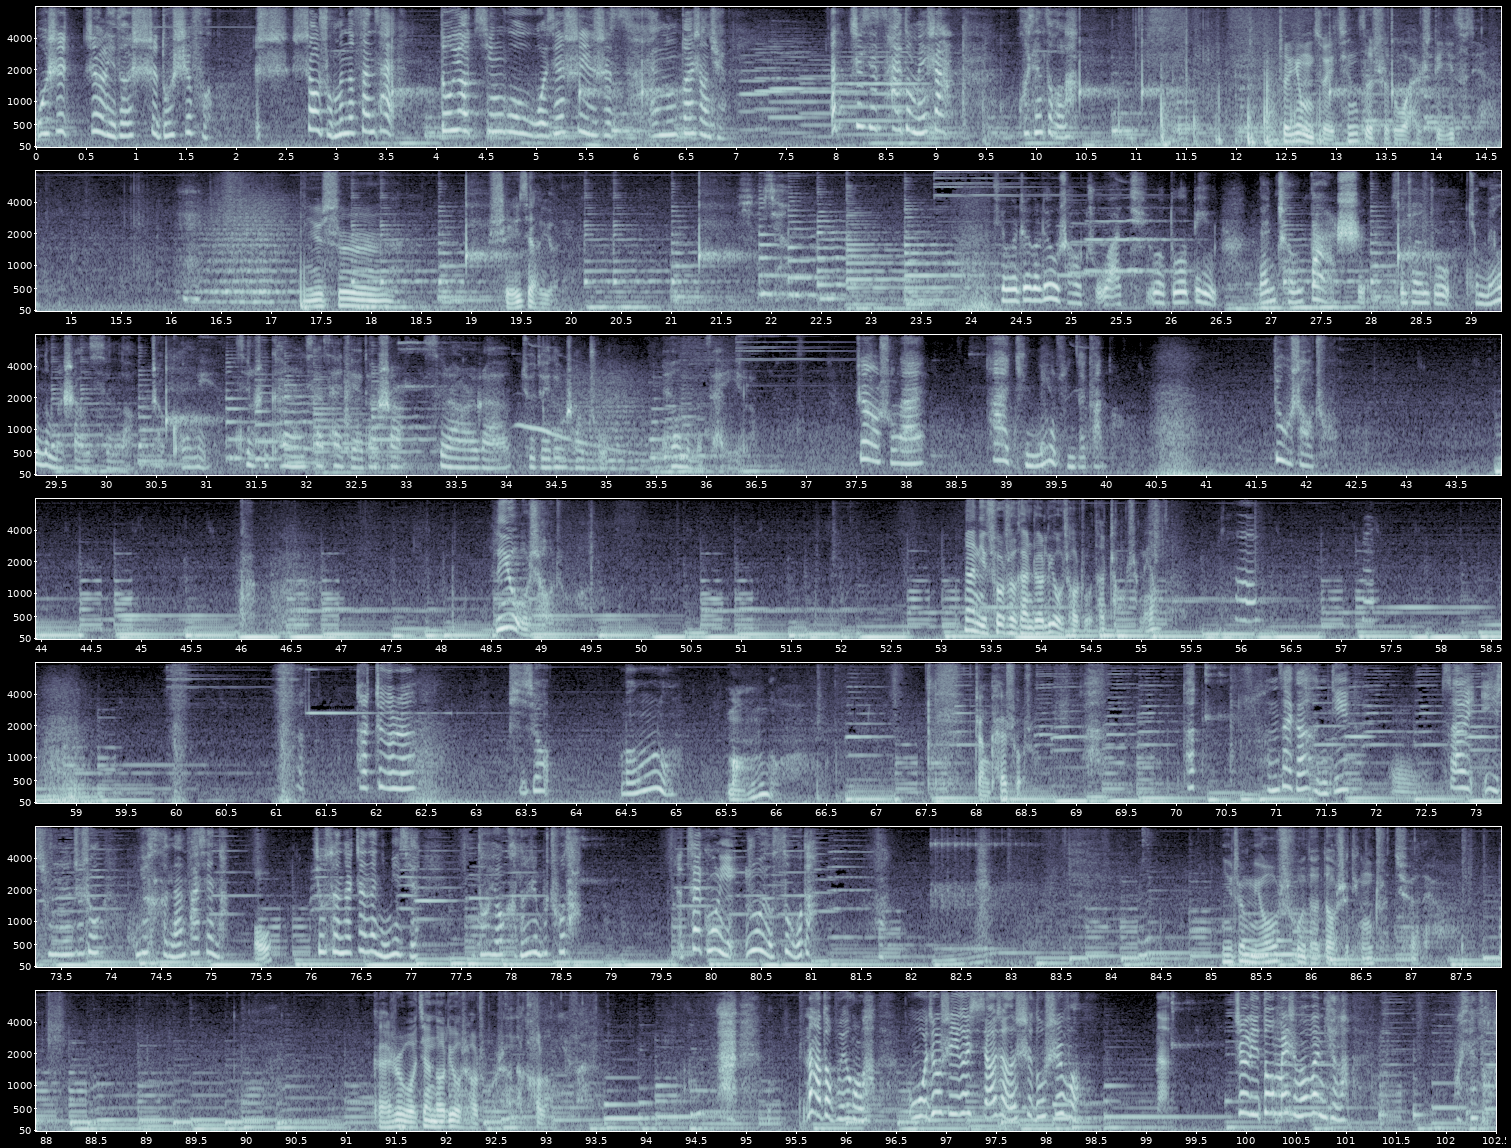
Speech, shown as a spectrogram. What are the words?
我是这里的侍读师傅，少少主们的饭菜都要经过我先试一试才能端上去。啊，这些菜都没事儿，我先走了。这用嘴亲自试毒，我还是第一次见。你是谁家月令？谁家？听闻这个六少主啊体弱多病，难成大事，新川主就没有那么伤心了。这宫里尽是看人下菜碟的事儿，自然而然就对六少主没有那么在意了。这样说来，他还挺没有存在感的。六少主，六少主。那你说说看，这六少主他长什么样子？这个人比较朦胧，朦胧。展开说说。他存在感很低，在一群人之中你很难发现他。哦，就算他站在你面前，你都有可能认不出他。在宫里若有似无的。你这描述的倒是挺准确的呀。改日我见到六少主，让他犒劳你一番。那都不用了，我就是一个小小的侍读师傅，那这里都没什么问题了。我先走了。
